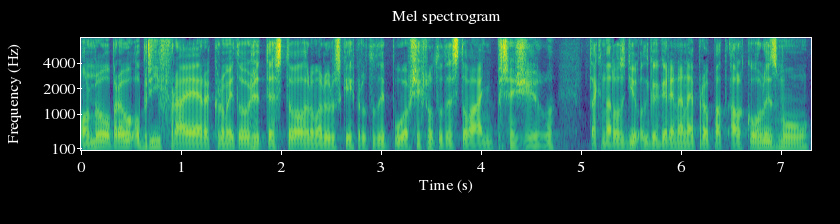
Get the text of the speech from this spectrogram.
On byl opravdu obří frajer, kromě toho, že testoval hromadu ruských prototypů a všechno to testování přežil, tak na rozdíl od Gagarina nepropad alkoholismu,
